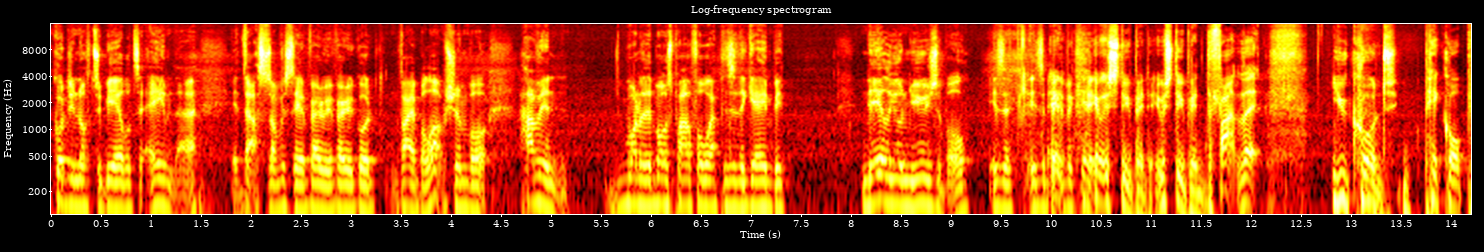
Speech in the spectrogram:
good enough to be able to aim there. That's obviously a very very good viable option. But having one of the most powerful weapons in the game be nearly unusable is a is a bit it, of a kick. It was stupid. It was stupid. The fact that you could pick up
